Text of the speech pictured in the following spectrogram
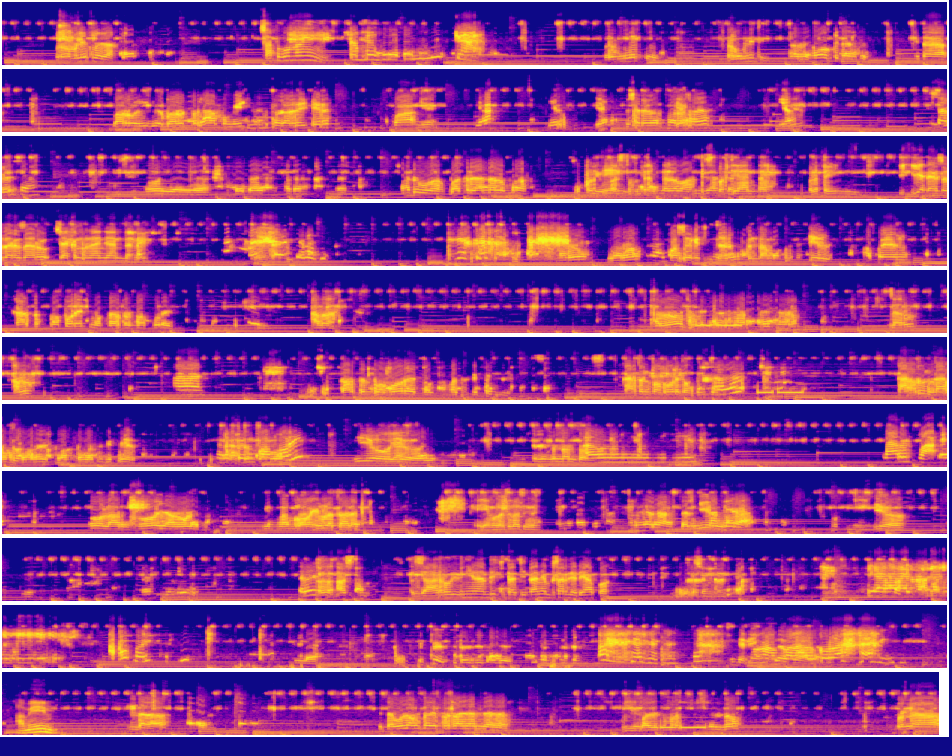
Berapa menit lagi? Siapa kau nangis? Sampai berapa menit kah? Berapa menit nih? Berapa menit? nih? Oh kita kita baru ikir baru tersambung ikir saudara ikir apa Iya. ya ikir Ya. bisa dengar suara saya Ya. bisa bisa oh iya iya pada anda aduh baterai anda lemah seperti Iya, astaga, anda lemah. Seperti anda. Berarti ini. Iya dari saudara Saru, saya akan menanya anda. baru baru kecil baru tentang kecil apa yang kartun favoritmu kartun favorit Apa? halo. Zaru? Halo? Ah, kartun favorit waktu masa kecil Kartun favorit waktu apa? Kartun, kartun. favorit waktu masa kecil Kartun favorit? iyo iyo sering menonton Um, larva. Oh, lar. Oh, yang ulat. Yang ulat. Oh, yang ulat ulat. Iya, mulai dulu dulu. Merah dan biru. Merah. Iya. Terus Eh, as Zaru ini nanti cita-citanya besar jadi apa? Kan. jadi apa sih? Nah. Jadi Menghafal. Al-Quran. Amin. Nah. Kita ulang tadi pertanyaannya. Iya. Balik ke kecil toh. Pernah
